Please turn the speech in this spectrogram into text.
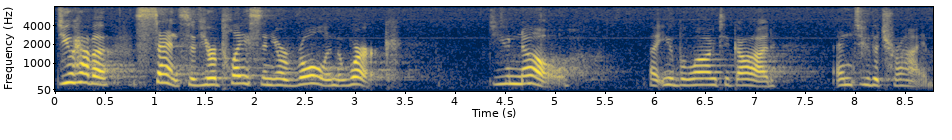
Do you have a sense of your place and your role in the work? Do you know that you belong to God and to the tribe?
